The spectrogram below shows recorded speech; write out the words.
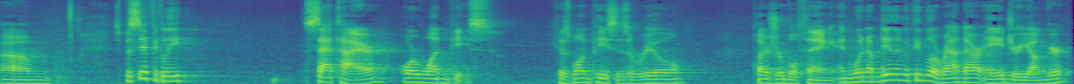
Um, specifically, satire or One Piece, because One Piece is a real pleasurable thing. And when I'm dealing with people around our age or younger,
